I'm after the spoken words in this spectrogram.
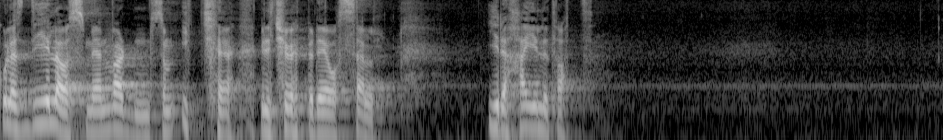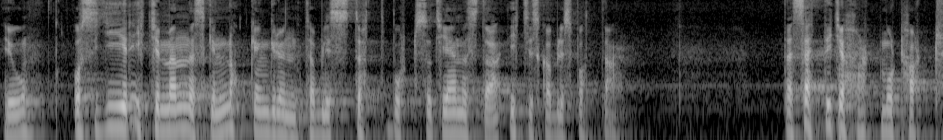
Hvordan deale oss med en verden som ikke vil kjøpe det oss selv? I det hele tatt. Jo, oss gir ikke mennesket noen grunn til å bli støtt bort så tjenester ikke skal bli spotta. De setter ikke hardt mot hardt.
